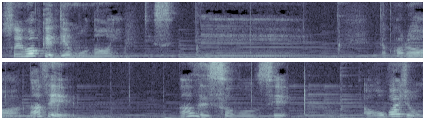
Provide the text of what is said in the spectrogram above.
そういうわけでもないんですよね。だからなぜなぜそのせ青葉城の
